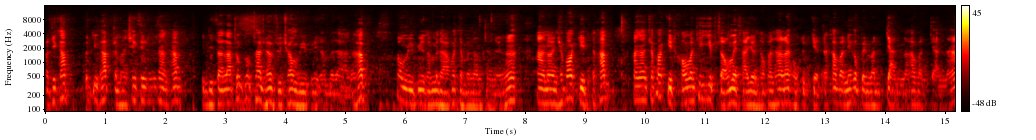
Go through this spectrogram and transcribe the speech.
สวัสดีครับสวัสดีครับสมาชิกทุกท่านครับยินดีต้อนรับทุกทุกท่านเข้าสู่ช่อง VP ธรรมดานะครับช่อง VP ธรรมดาก็จะมานำเสนอ อานอนเฉพาะกิจนะครับอานอนเฉพาะกิจของวันที่ 22 เมษายน 2567 นะครับ วันนี้ก็เป็นวันจันทร์นะครับ วันจันทร์นะ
